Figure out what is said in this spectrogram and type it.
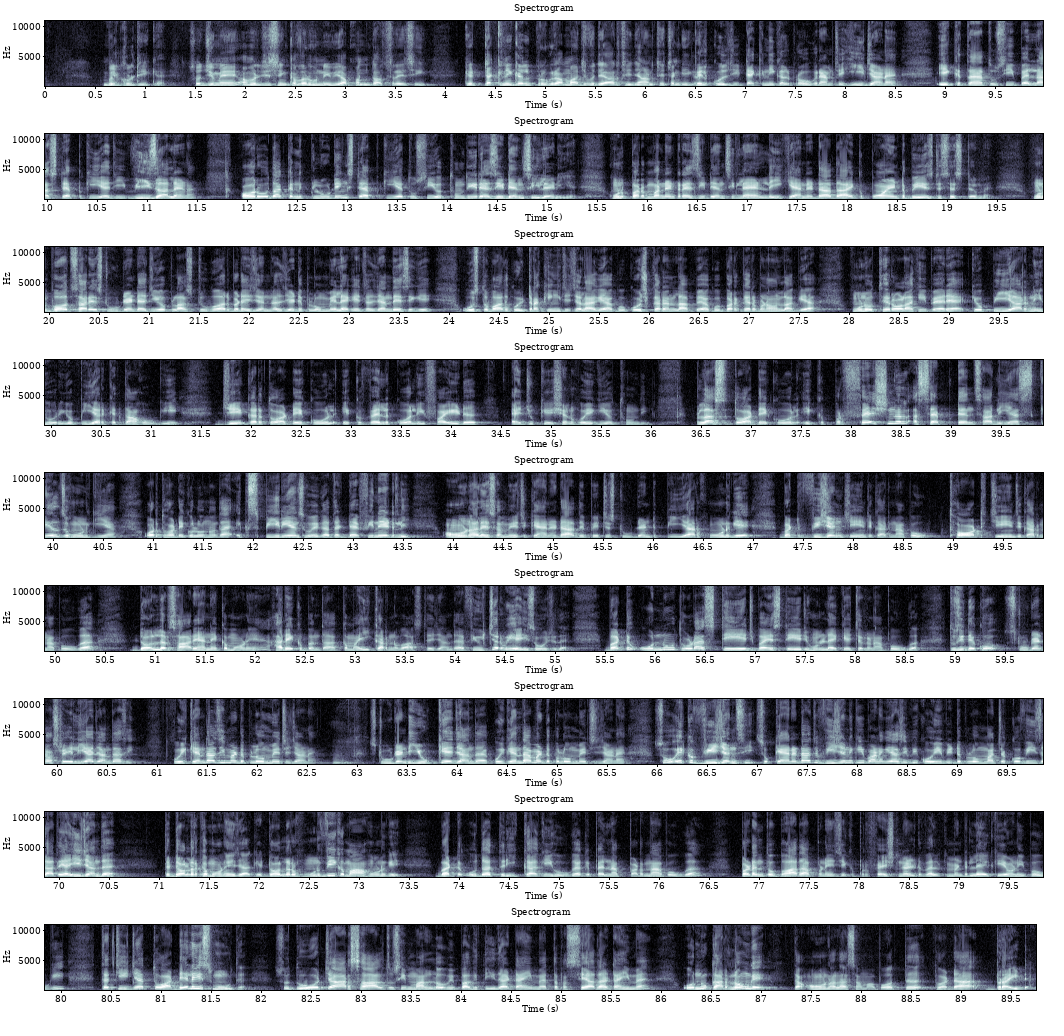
ਬਿਲਕੁਲ ਠੀਕ ਹੈ। ਸੋ ਜਿਵੇਂ ਅਮਰਜੀਤ ਸਿੰਘ ਕਵਰ ਹੁਣੀ ਵੀ ਆਪਾਂ ਨੂੰ ਦੱਸ ਰਹੇ ਸੀ ਕਿ ਟੈਕਨੀਕਲ ਪ੍ਰੋਗਰਾਮਾਂ 'ਚ ਵਿਦਿਆਰਥੀ ਜਾਣ ਤੇ ਚੰਗੀ ਗੱਲ ਬਿਲਕੁਲ ਜੀ ਟੈਕਨੀਕਲ ਪ੍ਰੋਗਰਾਮ 'ਚ ਹੀ ਜਾਣਾ ਹੈ। ਇੱਕ ਤਾਂ ਤੁਸੀਂ ਪਹਿਲਾ ਸਟੈਪ ਕੀ ਹੈ ਜੀ? ਵੀਜ਼ਾ ਲੈਣਾ। ਔਰ ਉਹਦਾ ਕਨਕਲੂਡਿੰਗ ਸਟੈਪ ਕੀ ਹੈ? ਤੁਸੀਂ ਉੱਥੋਂ ਦੀ ਰੈਜ਼ੀਡੈਂਸੀ ਲੈਣੀ ਹੈ। ਹੁਣ ਪਰਮਨੈਂਟ ਰੈਜ਼ੀਡੈਂਸੀ ਲੈਣ ਲਈ ਕੈਨੇਡਾ ਦਾ ਇੱਕ ਪੁਆਇੰਟ ਬੇਸਡ ਸਿਸਟਮ ਹੈ। ਹੁਣ ਬਹੁਤ ਸਾਰੇ ਸਟੂਡੈਂਟ ਹੈ ਜੀ, ਉਹ ਪਲੱਸ 2 ਬਾਅਦ ਬੜੇ ਜਨਰਲ ਜੇ ਡਿਪਲੋਮੇ ਲੈ ਕੇ ਚਲ ਜਾਂਦੇ ਸੀਗੇ। ਉਸ ਤੋਂ ਬਾਅਦ ਕੋਈ ਟਰੱਕਿੰਗ 'ਚ ਚਲਾ ਗਿਆ, ਕੋਈ ਕੁਛ ਕਰਨ ਲੱਗ ਪਿਆ, ਕੋਈ 버ਗਰ ਬਣਾਉਣ ਲੱਗ ਗਿਆ। ਹੁਣ ਉੱਥੇ ਰੌਲਾ ਕੀ ਪੈ ਰਿਹਾ ਕਿ ਉਹ ਪੀਆਰ ਨਹੀਂ ਹੋ ਰਹੀ। ਉਹ ਪੀਆਰ ਕਿੱਦਾਂ ਹੋਊਗੀ? ਜੇਕਰ ਤੁਹਾਡੇ ਕੋਲ ਇੱਕ ਵੈਲ ਕੁਆਲੀਫਾਈਡ ਐਜੂਕੇਸ਼ਨ ਹੋਏਗੀ ਉੱਥੋਂ ਦੀ। ਪਲੱਸ ਤੁਹਾਡੇ ਕੋਲ ਇੱਕ ਪ੍ਰੋਫੈਸ਼ਨਲ ਅਸੈਪਟੈਂਸ ਵਾਲੀਆਂ ਸਕਿੱਲਸ ਹੋਣਗੀਆਂ ਔਰ ਤੁਹਾਡੇ ਕੋਲ ਉਹਨਾਂ ਦਾ ਐਕਸਪੀਰੀਅੰਸ ਹੋਏਗਾ ਤਾਂ ਡੈਫੀਨੇਟਲੀ ਆਉਣ ਵਾਲੇ ਸਮੇਂ 'ਚ ਕੈਨੇਡਾ ਦੇ ਵਿੱਚ ਸਟੂਡੈਂਟ ਪੀਆਰ ਹੋਣਗੇ ਬਟ ਵਿਜ਼ਨ ਚੇਂਜ ਕਰਨਾ ਪਊ ਥਾਟ ਚੇਂਜ ਕਰਨਾ ਪਊਗਾ। ਡਾਲਰ ਸਾਰਿਆਂ ਨੇ ਕਮਾਉਣੇ ਆ, ਹਰ ਇੱਕ ਬੰਦਾ ਕਮਾਈ ਕਰਨ ਵਾਸਤੇ ਜਾਂਦਾ ਹੈ ਫਿਊਚਰ ਵੀ ਇਹੀ ਸੋਚਦਾ ਬਟ ਉਹਨੂੰ ਥੋੜਾ ਸਟੇਜ ਬਾਏ ਸਟੇਜ ਹੁਣ ਲੈ ਕੇ ਚੱਲਣਾ ਪਊਗਾ। ਤੁਸੀਂ ਦੇਖੋ ਸਟੂਡੈਂਟ ਆਸਟ੍ਰੇਲੀਆ ਜਾਂਦਾ ਸੀ ਕੋਈ ਕਹਿੰਦਾ ਸੀ ਮੈਂ ਡਿਪਲੋਮੇ 'ਚ ਜਾਣਾ ਸਟੂਡੈਂਟ ਯੂਕੇ ਜਾਂਦਾ ਕੋਈ ਕਹਿੰਦਾ ਮੈਂ ਡਿਪਲੋਮੇ 'ਚ ਜਾਣਾ ਸੋ ਇੱਕ ਵਿਜ਼ਨ ਸੀ। ਸੋ ਕੈਨੇਡਾ 'ਚ ਵਿਜ਼ਨ ਕੀ ਬਣ ਗਿਆ ਸੀ ਵੀ ਕੋਈ ਵੀ ਡਿਪਲੋਮਾ ਚੱਕੋ ਵੀਜ਼ਾ ਤੇ ਆ ਹੀ ਜਾਂਦਾ ਤੇ ਡਾਲਰ ਕਮਾਉਣੇ ਜਾ ਕੇ। ਡਾਲਰ ਹੁਣ ਵੀ ਕਮਾ ਹੋਣਗੇ। ਬਟ ਉਹਦਾ ਤਰੀਕਾ ਕੀ ਹੋਊਗਾ ਕਿ ਪਹਿਲਾਂ ਪੜ੍ਹਨਾ ਪਊਗਾ। ਪੜਨ ਤੋਂ ਬਾਅਦ ਆਪਣੇ 'ਚ ਇੱਕ ਪ੍ਰੋਫੈਸ਼ਨਲ ਡਿਵੈਲਪਮੈਂਟ ਲੈ ਕੇ ਆਉਣੀ ਪਊਗੀ। ਤਾਂ ਚੀਜ਼ਾਂ ਤੁਹਾਡੇ ਲਈ ਸਮੂਥ ਹੈ। ਸੋ 2-4 ਸਾਲ ਤੁਸੀਂ ਮੰਨ ਲਓ ਵੀ ਭਗਤੀ ਦਾ ਟਾਈਮ ਹੈ ਤਪੱਸਿਆ ਦਾ ਟਾਈਮ ਹੈ ਉਹਨੂੰ ਕਰ ਲਓਗੇ ਤਾਂ ਆਉਣ ਵਾਲਾ ਸਮਾਂ ਬਹੁਤ ਤੁਹਾਡਾ ਬ੍ਰਾਈਟ ਹੈ।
